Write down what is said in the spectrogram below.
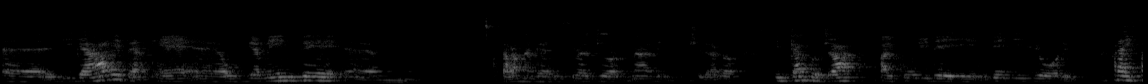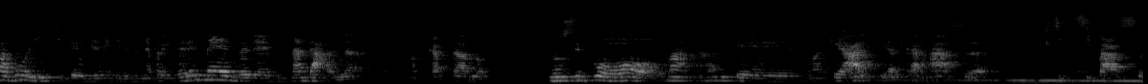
eh, di gare perché eh, ovviamente ehm, sarà una grandissima giornata ci daranno in campo già alcuni dei, dei migliori. Fra i favoriti, beh, ovviamente bisogna prendere Medvedev, Nadal, che insomma scartarlo non si può, ma anche, insomma, anche altri, Alcaraz, Tsitsipas,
